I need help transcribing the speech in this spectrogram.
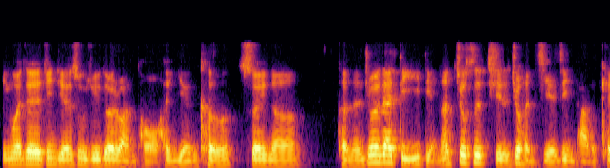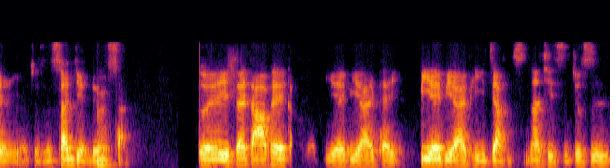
因为这些进阶数据对软头很严苛，所以呢，可能就会再低一点，那就是其实就很接近它的 carrier，就是三点六三。所以再搭配刚刚的 BABIP、BABIP 这样子，那其实就是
